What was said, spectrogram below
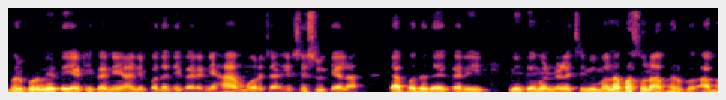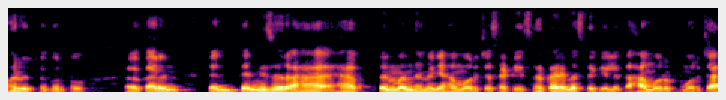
भरपूर नेते या ठिकाणी आणि पदाधिकाऱ्यांनी हा मोर्चा यशस्वी केला. त्या पदाधिकारी नेते मंडळाचे मी मनापासून आभार आभार व्यक्त करतो. कारण त्यांनी जर हा ह्या तन्मन धनाने हा मोर्चासाठी सहकार्य नसतं केलं तर हा मोर मोर्चा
